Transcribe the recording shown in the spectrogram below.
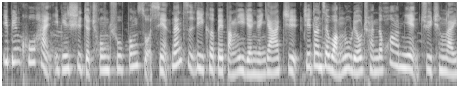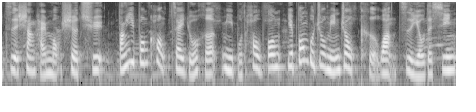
一边哭喊，一边试着冲出封锁线，男子立刻被防疫人员压制。这段在网络流传的画面，据称来自上海某社区。防疫风控再如何密不透风，也封不住民众渴望自由的心。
